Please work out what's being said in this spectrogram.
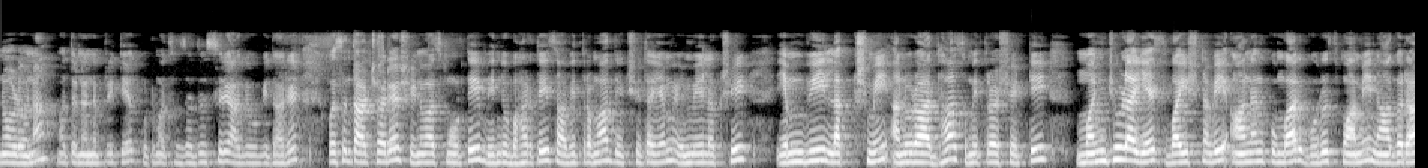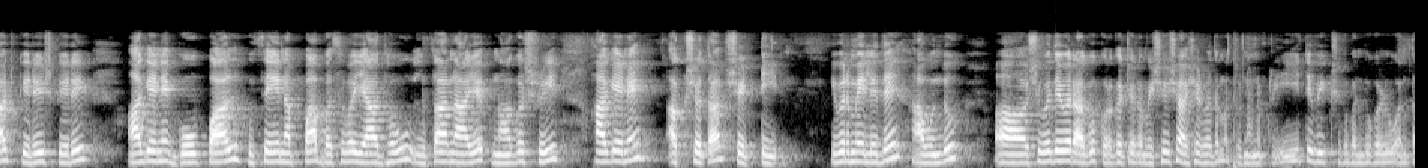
ನೋಡೋಣ. ಮತ್ತು ನನ್ನ ಪ್ರೀತಿಯ ಕುಟುಂಬದ ಸದಸ್ಯರೇ ಆಗಿ ಹೋಗಿದ್ದಾರೆ. ವಸಂತ Acharya, Srinivasa Murthy, Bindu Bharathi, Savitramma, Dikshita M M V Lakshmi M V Lakshmi, Anuradha, Sumitra Shetty, Manjula S, Vaishnavi, Anand Kumar, Guruswamy, Nagaraj, Kiresh ಕೆರೆ ಹಾಗೆಯೇ ಗೋಪಾಲ್, ಹುಸೇನಪ್ಪ, ಬಸವ ಯಾದವ್ ಲತಾ ನಾಯಕ್, ನಾಗಶ್ರೀ ಹಾಗೆಯೇ ಅಕ್ಷತಾ ಶೆಟ್ಟಿ. ಇವರ ಮೇಲಿದೆ ಆ ಒಂದು ಶಿವದೇವರ ಹಾಗೂ ಕೊರಗಜ್ಜನ ವಿಶೇಷ ಆಶೀರ್ವಾದ ಮತ್ತು ನನ್ನ ಪ್ರೀತಿ ವೀಕ್ಷಕ ಬಂಧುಗಳು ಅಂತ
